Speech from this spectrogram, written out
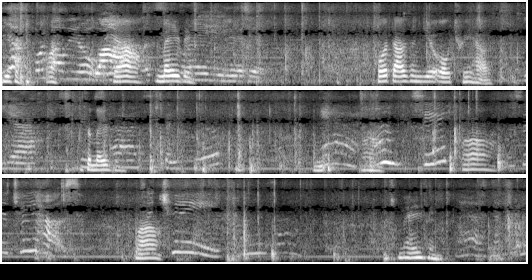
Yeah, 4,000 year old. Wow. Wow, amazing. 4,000 year old treehouse. Yeah. It's amazing. Thank you. Mm. Yeah. um, See? Wow. It's a tree house. Wow. It's a tree. Amazing. Yeah, that's right.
